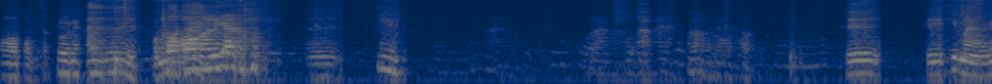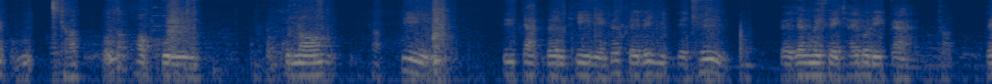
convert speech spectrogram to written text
พอผมสักครู่นะคเอรับอผมพรออได้มาหรือยังครับ เออ อืม คือคือที่มาวันนี้ผมครับ ผมต้องขอบคุณขอบคุณน้องครับที่คือจากเดิมทีเนี่ยก็เคยได้ยินแต่ชื่อ แต่ยังไม่เคยใช้บริการครับแต่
